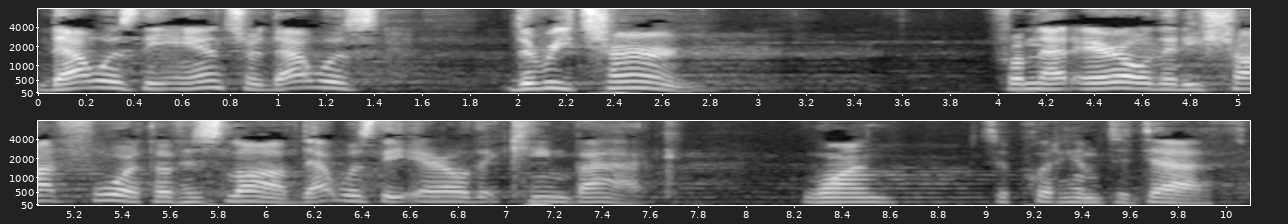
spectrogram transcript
That was the answer. That was the return from that arrow that he shot forth of his love. That was the arrow that came back. One to put him to death.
